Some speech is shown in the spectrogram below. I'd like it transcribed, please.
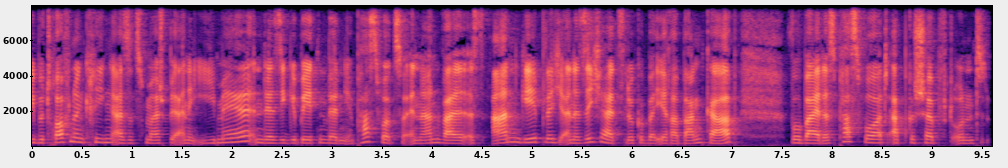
Die Betroffenen kriegen also zum Beispiel eine E-Mail, in der sie gebeten werden, ihr Passwort zu ändern, weil es angeblich eine Sicherheitslücke bei ihrer Bank gab, wobei das Passwort abgeschöpft und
